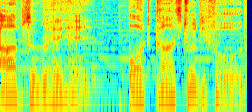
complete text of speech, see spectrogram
आप सुन रहे हैं पॉडकास्ट 24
